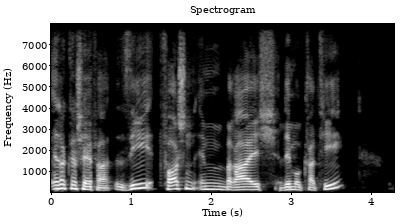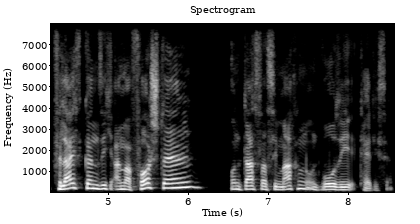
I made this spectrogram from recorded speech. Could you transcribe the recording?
Herr Dr. Schäfer, Sie forschen im Bereich Demokratie. Vielleicht können Sie sich einmal vorstellen und das, was Sie machen und wo Sie tätig sind.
